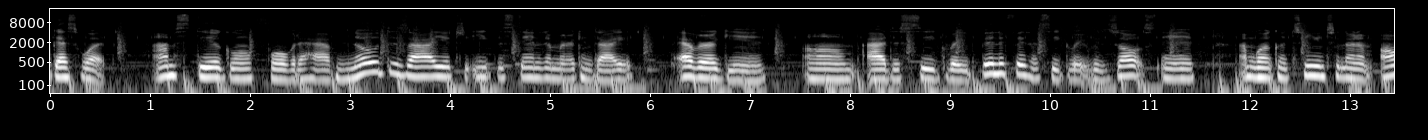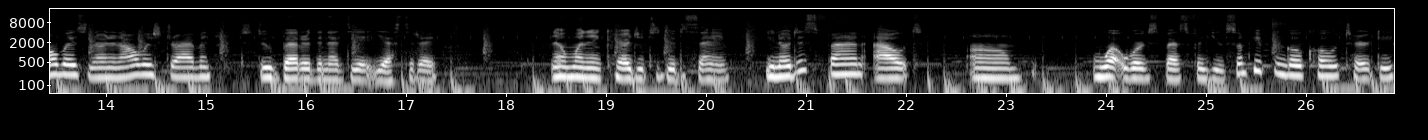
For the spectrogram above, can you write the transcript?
guess what? I'm still going forward. I have no desire to eat the standard American diet ever again. Um, I just see great benefits, I see great results, and I'm going to continue to learn. I'm always learning, always striving to do better than I did yesterday. I want to encourage you to do the same. You know, just find out um, what works best for you. Some people can go cold turkey,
